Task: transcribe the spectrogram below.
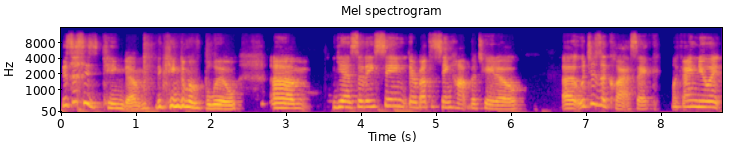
this is his kingdom, the kingdom of blue. Um, yeah, so they sing. They're about to sing "Hot Potato," uh, which is a classic. Like I knew it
